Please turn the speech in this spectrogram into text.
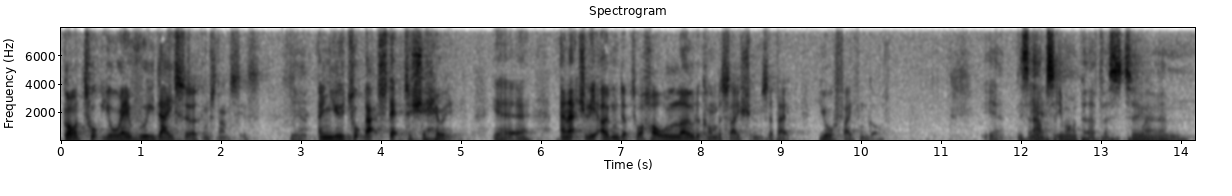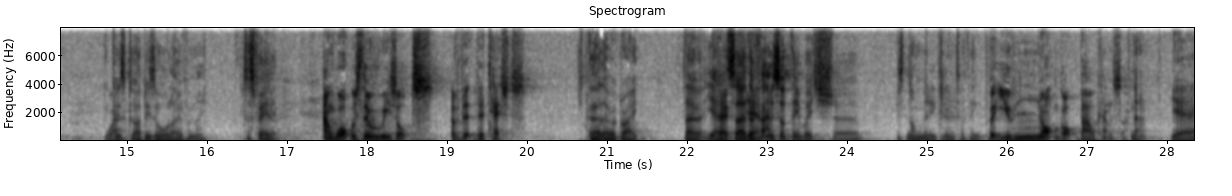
God took your everyday circumstances yeah. and you took that step to share it, yeah, and actually opened up to a whole load of conversations about your faith in God. Yeah. It's Yeah. absolutely my purpose to, Wow. um, because Wow. God is all over me. Just feel it. And what was the results of the, the tests? Uh, they were great. They were, yeah, They- so they found something which uh, is non-malignant, I think. But you've not got bowel cancer. no. Yeah,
